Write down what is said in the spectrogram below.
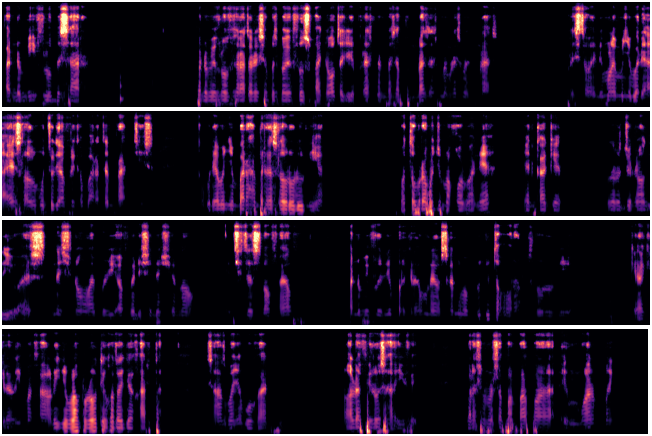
pandemi flu besar. Pandemi flu besar atau disebut sebagai flu Spanyol terjadi pada 1918 dan 1919. Peristiwa ini mulai menyebar di AS lalu muncul di Afrika Barat dan Prancis. Kemudian menyebar hampir ke seluruh dunia. Mau berapa jumlah korbannya? Dan kaget. Menurut jurnal di US National Library of Medicine National Institute of Health, pandemi flu ini perkirakan menewaskan 50 juta orang di seluruh dunia. Kira-kira lima kali jumlah penduduk di kota Jakarta. Sangat banyak bukan? Lalu ada virus HIV. Pada 1984, para ilmuwan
